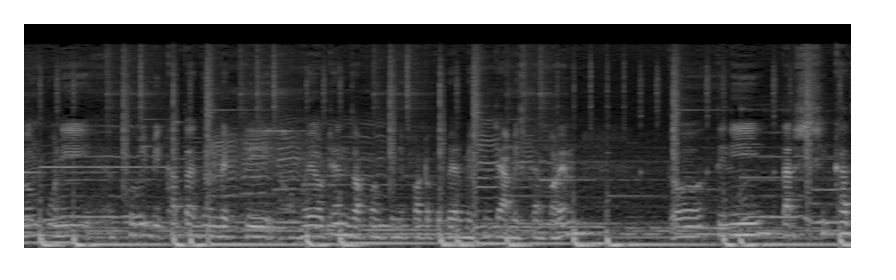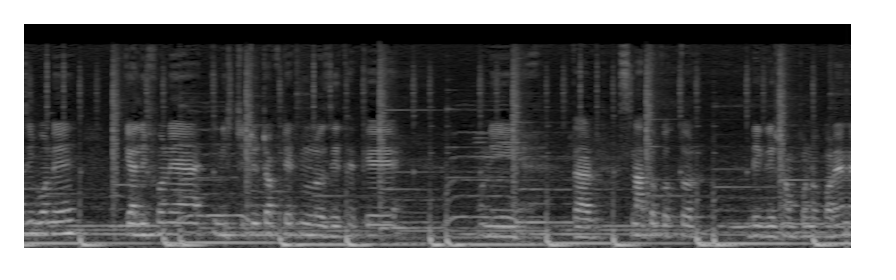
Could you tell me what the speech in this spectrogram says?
এবং উনি খুবই বিখ্যাত একজন ব্যক্তি হয়ে ওঠেন যখন তিনি ফটোকপিয়ার মেশিনটি আবিষ্কার করেন। তো তিনি তার শিক্ষা জীবনে ক্যালিফোর্নিয়া ইনস্টিটিউট অফ টেকনোলজি থেকে উনি তার স্নাতকোত্তর ডিগ্রি সম্পন্ন করেন।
